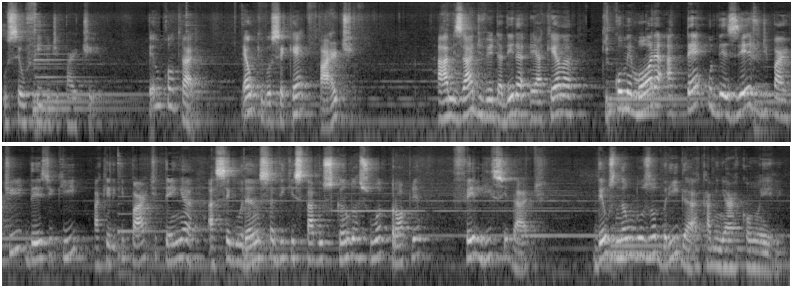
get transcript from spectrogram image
o seu filho de partir. Pelo contrário, é o que você quer, parte. A amizade verdadeira é aquela que comemora até o desejo de partir, desde que aquele que parte tenha a segurança de que está buscando a sua própria felicidade. Deus não nos obriga a caminhar com Ele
